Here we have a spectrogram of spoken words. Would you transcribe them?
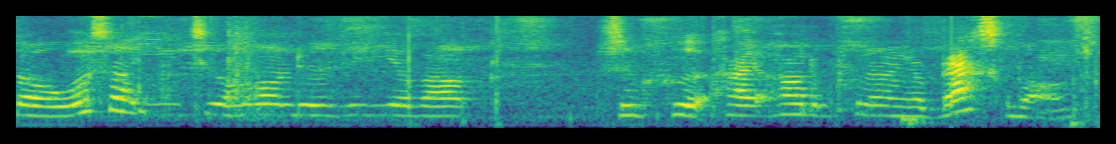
So what's up YouTube? I'm going to do a video about how to put on your basketballs.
